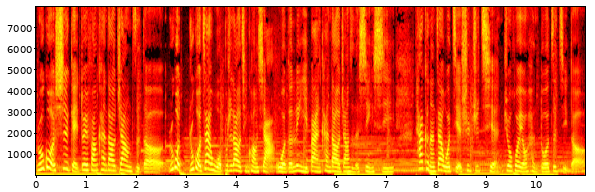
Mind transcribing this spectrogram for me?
如果是给对方看到这样子的，如果如果在我不知道的情况下，我的另一半看到了这样子的信息，他可能在我解释之前就会有很多自己的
